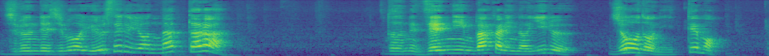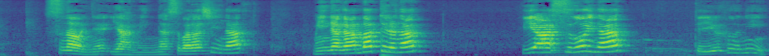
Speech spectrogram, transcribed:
自分で自分を許せるようになったらね、善人ばかりのいる浄土に行っても素直にねいやみんな素晴らしいな。みんな頑張ってるな。いやすごいな。っていうふうに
